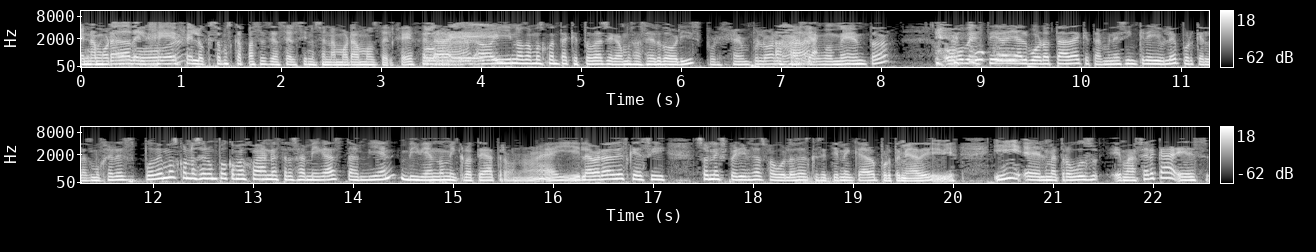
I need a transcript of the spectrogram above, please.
enamorada del jefe, lo que somos capaces de hacer si nos enamoramos del jefe. La- Ok. ahí nos damos cuenta que todas llegamos a ser Doris, por ejemplo, ¿no? Ajá. Momento. O vestida y alborotada, que también es increíble porque las mujeres podemos conocer un poco mejor a nuestras amigas también viviendo microteatro, ¿no? Y la verdad es que sí, son experiencias fabulosas que se tienen que dar oportunidad de vivir. Y el metrobús eh, más cerca es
